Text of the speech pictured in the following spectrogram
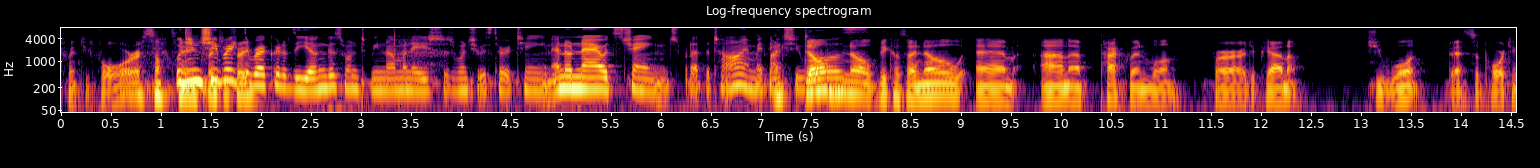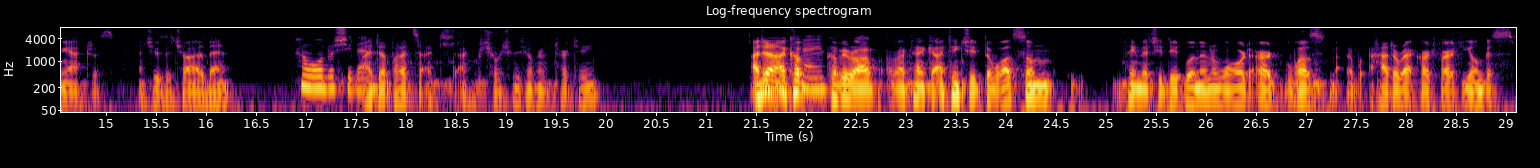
24 or something. Well, didn't she break the record of the youngest one to be nominated when she was 13? I know now it's changed, but at the time, I think I she don't was. know because I know um, Anna Paquin won for the piano. She won Best Supporting Actress, and she was a child then. How old was she then? I don't, but it's, I'm sure she was younger than thirteen. I don't know. I could could be wrong. I think I think she there was some thing that she did win an award or was had a record for youngest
